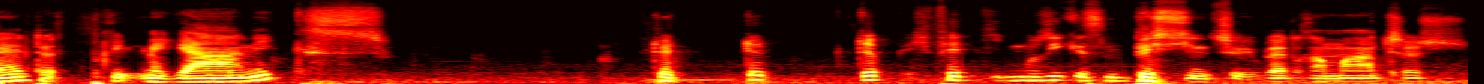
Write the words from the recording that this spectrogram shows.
Okay, das bringt mir gar nichts. Ich finde, die Musik ist ein bisschen zu überdramatisch.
